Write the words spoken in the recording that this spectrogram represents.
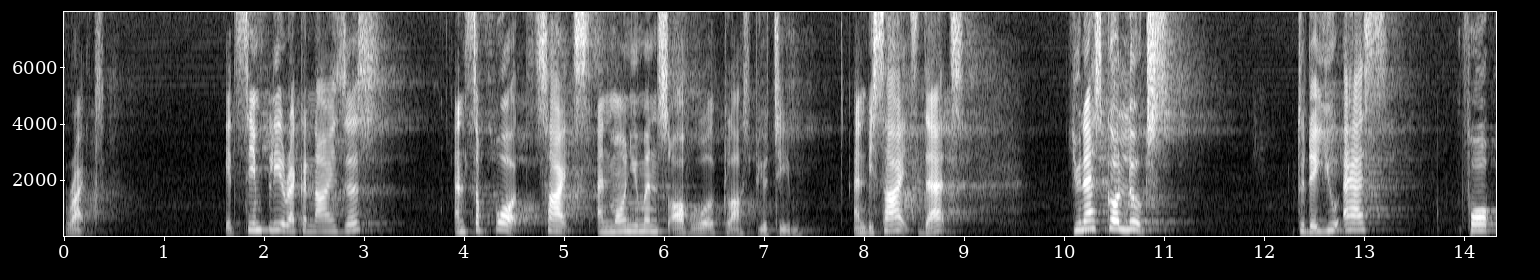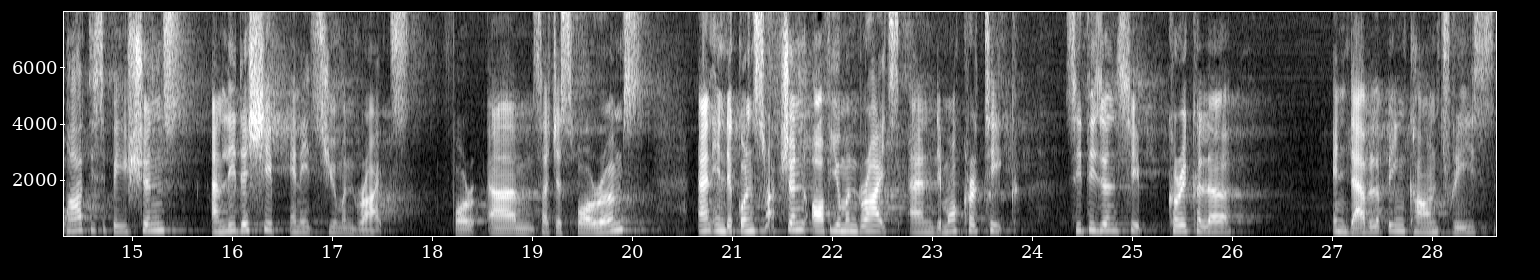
rights. It simply recognizes and supports sites and monuments of world-class beauty. And besides that, UNESCO looks to the US for participations and leadership in its human rights, for, um, such as forums, and in the construction of human rights and democratic citizenship curricula in developing countries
